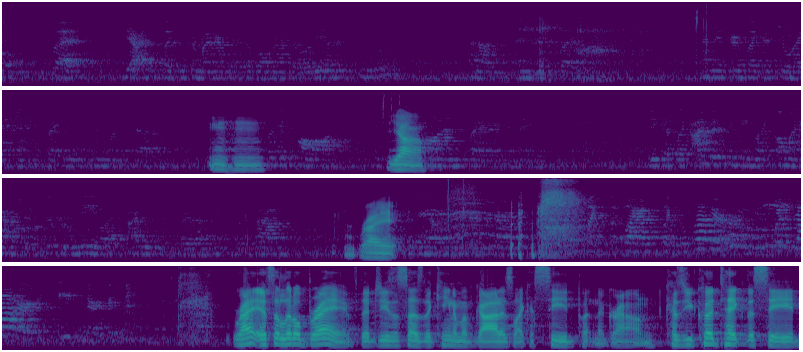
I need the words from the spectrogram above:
Mm-hmm. like an awe, like Yeah. an awe-inspiring thing. Because like I'm just thinking like, oh my gosh, if this was me, like I would destroy that thing so fast. Right. Like, you know, it's like so, like I'm just like the weather or it gets wiped out or it gets eaten or it gets Right. It's a little brave that Jesus says the kingdom of God is like a seed put in the ground, because you could take the seed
